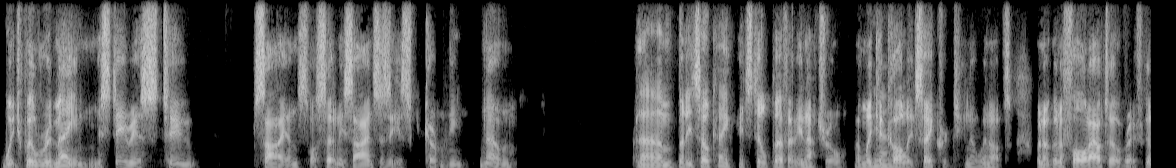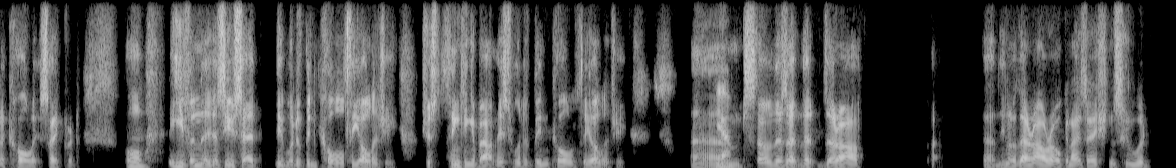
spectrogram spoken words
which will remain mysterious to science, or certainly science as it is currently known. Um, but it's okay. It's still perfectly natural, and we yeah. can call it sacred. You know, we're not we're not going to fall out over it if we're going to call it sacred. Or mm. even as you said, it would have been called theology. Just thinking about this would have been called theology. Um, yeah. So there's a there are uh, you know there are organisations who would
